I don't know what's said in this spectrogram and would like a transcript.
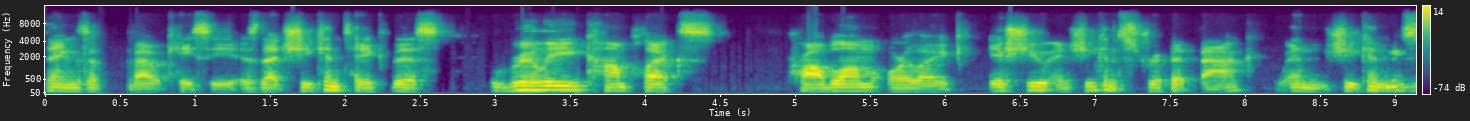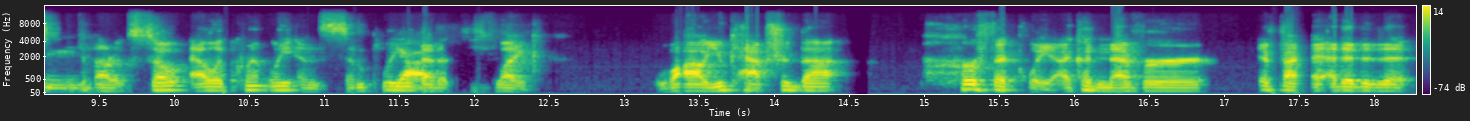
things about Kacey is that she can take this really complex problem or like issue and she can strip it back and she can Mhm. speak about it so eloquently and simply Yes. that it's like wow you captured that perfectly i could never if i edited it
